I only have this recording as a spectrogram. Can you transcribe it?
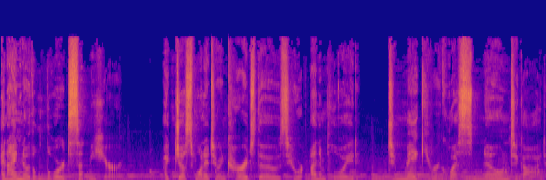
and I know the Lord sent me here. I just wanted to encourage those who are unemployed to make your requests known to God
